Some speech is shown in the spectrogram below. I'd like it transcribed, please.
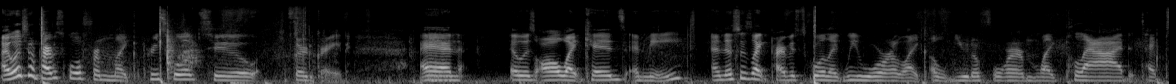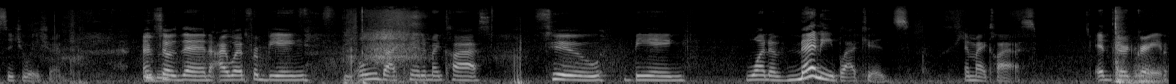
I went to a private school from like preschool to third grade, and it was all white kids and me. And this was like private school, like we wore like a uniform, like plaid type situation. And so then I went from being the only black kid in my class to being one of many black kids in my class in third grade.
